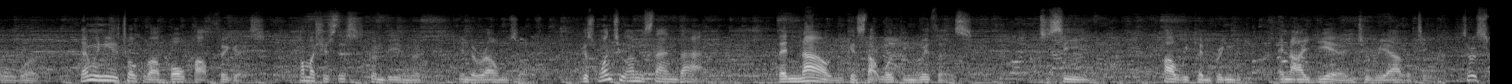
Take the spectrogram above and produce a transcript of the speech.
will work. Then we need to talk about ballpark figures. How much is this going to be in the, in the realms of? Because once you understand that, then now you can start working with us to see how we can bring an idea into reality. So it's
